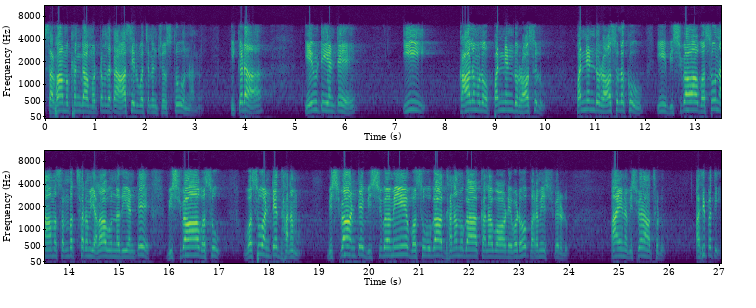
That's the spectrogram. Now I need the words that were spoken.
సభాముఖంగా మొట్టమొదట ఆశీర్వచనం చూస్తూ ఉన్నాను. ఇక్కడ ఏమిటి అంటే ఈ కాలములో పన్నెండు రాసులు పన్నెండు రాసులకు ఈ విశ్వావసు నామ సంవత్సరం ఎలా ఉన్నది అంటే విశ్వావసు వసు అంటే ధనము. విశ్వ అంటే విశ్వమే వసువుగా ధనముగా కలవాడెవడో పరమేశ్వరుడు. ఆయన విశ్వనాథుడు అధిపతి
